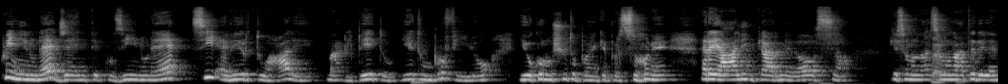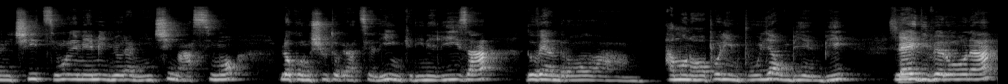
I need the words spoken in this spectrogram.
Quindi non è gente così, non è, sì, è virtuale, ma ripeto, dietro un profilo, io ho conosciuto poi anche persone reali in carne ed ossa che sono, certo. sono nate delle amicizie. Uno dei miei migliori amici, Massimo, l'ho conosciuto grazie a LinkedIn, Elisa, dove andrò a, a Monopoli in Puglia, un B&B. Sì. Lei di Verona,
